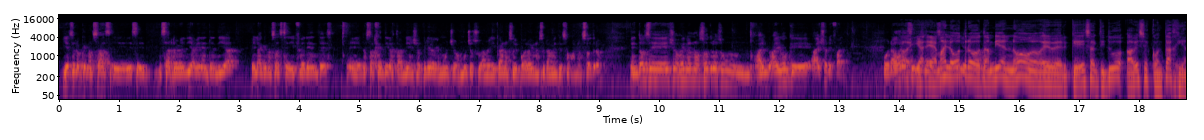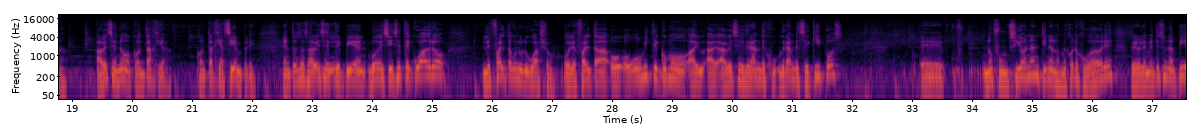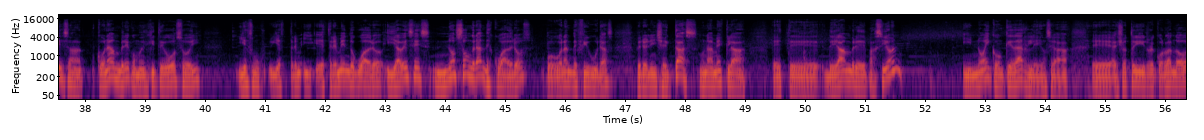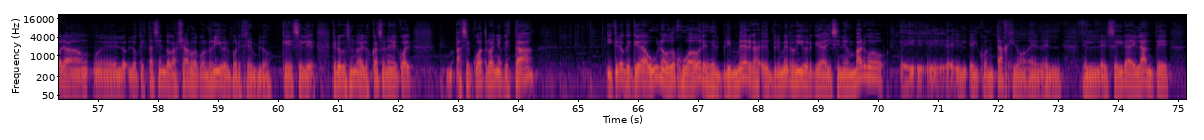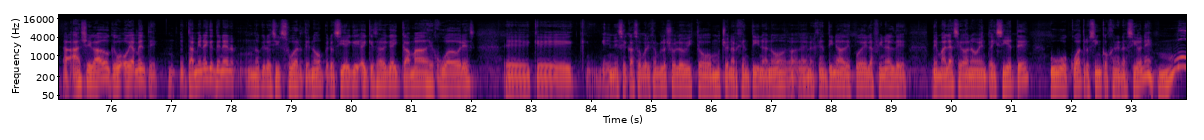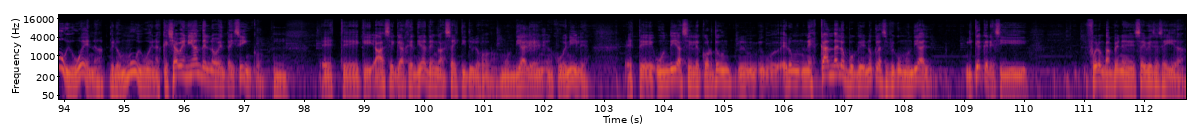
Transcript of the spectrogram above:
Y eso es lo que nos hace, esa rebeldía bien entendida, es la que nos hace diferentes. Eh, los argentinos también, yo creo, y muchos, muchos sudamericanos hoy por hoy no solamente somos nosotros. Entonces ellos ven en nosotros un, algo que a ellos les falta. Por ahora Y además lo otro también, ¿no, Ever? Que esa actitud a veces contagia. A veces no, contagia. Contagia siempre. Entonces a veces te piden, vos decís, este cuadro le falta un uruguayo o le falta o, vos viste cómo hay, a, veces grandes grandes equipos eh, no funcionan tienen los mejores jugadores pero le metes una pieza con hambre como dijiste vos hoy y es un y es, es tremendo cuadro y a veces no son grandes cuadros o grandes figuras pero le inyectás una mezcla este, de hambre de pasión y no hay con qué darle. O sea, eh, yo estoy recordando ahora eh, lo, que está haciendo Gallardo con River, por ejemplo, que se le, creo que es uno de los casos en el cual hace cuatro años que está y creo que queda uno o dos jugadores del primer, el primer River que hay. Sin embargo, eh, el, contagio, el, el, seguir adelante ha, llegado que obviamente también hay que tener, no quiero decir suerte, ¿no? Pero sí hay que, hay que saber que hay camadas de jugadores eh, que, en ese caso, por ejemplo, yo lo he visto mucho en Argentina, ¿no? En Argentina, después de la final de, de Malasia 97, hubo cuatro o cinco generaciones muy buenas, pero muy buenas, que ya venían del 95. Mm. Este, que hace que Argentina tenga seis títulos mundiales en, juveniles. Este, un día se le cortó un, era un, escándalo porque no clasificó un mundial. ¿Y qué crees? Si fueron campeones seis veces seguidas.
